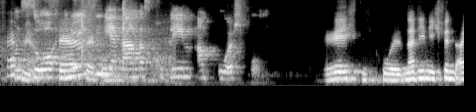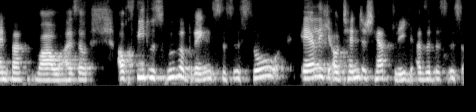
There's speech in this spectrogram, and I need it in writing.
Fällt und so sehr, lösen sehr wir dann das Problem am Ursprung. Richtig cool. Nadine, ich finde einfach, wow, also auch wie du es rüberbringst, das ist so ehrlich, authentisch, herzlich. Also das ist,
